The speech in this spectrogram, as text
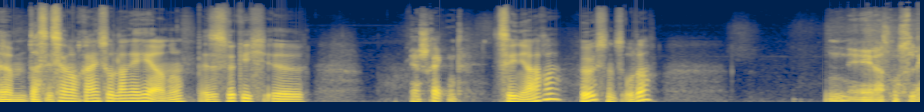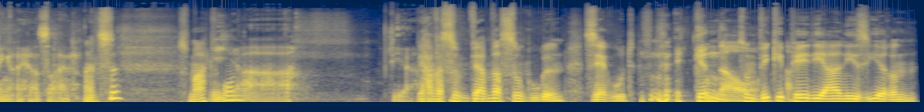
Ähm, das ist ja noch gar nicht so lange her, ne? Es ist wirklich äh, Erschreckend. zehn Jahre? Höchstens, oder? Nee, das muss länger her sein. Meinst du? Smartphone? Ja. Ja, Wir haben was zum, wir haben was zum Googeln. Sehr gut. genau. Zum Wikipedianisieren.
